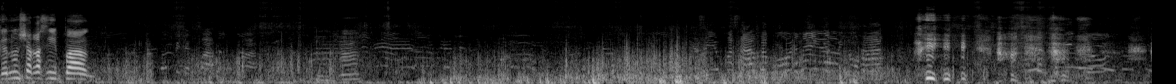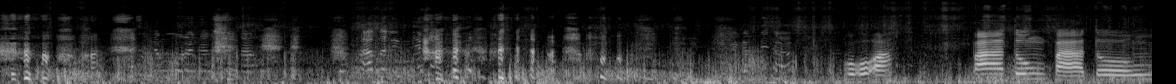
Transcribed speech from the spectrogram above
Ganun siya kasipag. Oo ah. Patong, patong.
